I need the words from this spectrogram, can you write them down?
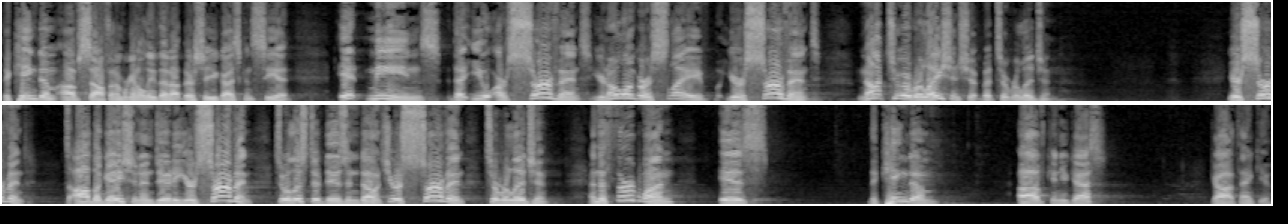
the kingdom of self. And we're going to leave that up there so you guys can see it. It means that you are servant, you're no longer a slave, but you're a servant not to a relationship, but to religion. You're servant to obligation and duty. You're servant to a list of do's and don'ts. You're servant to religion. And the third one is the kingdom of, can you guess? God, thank you.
